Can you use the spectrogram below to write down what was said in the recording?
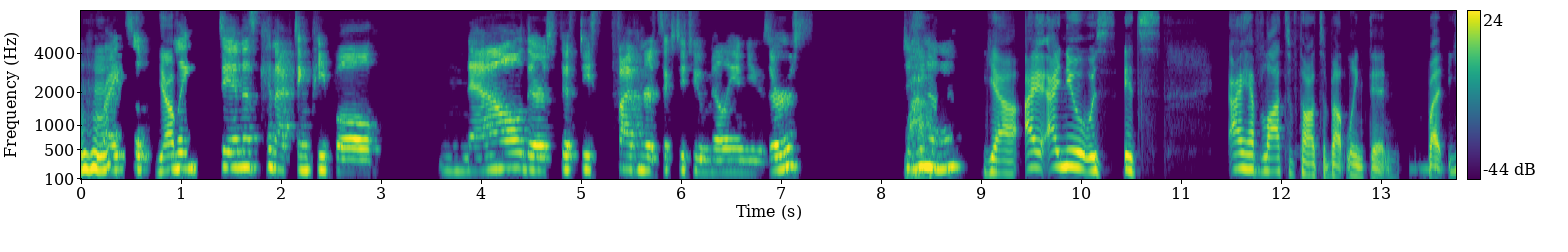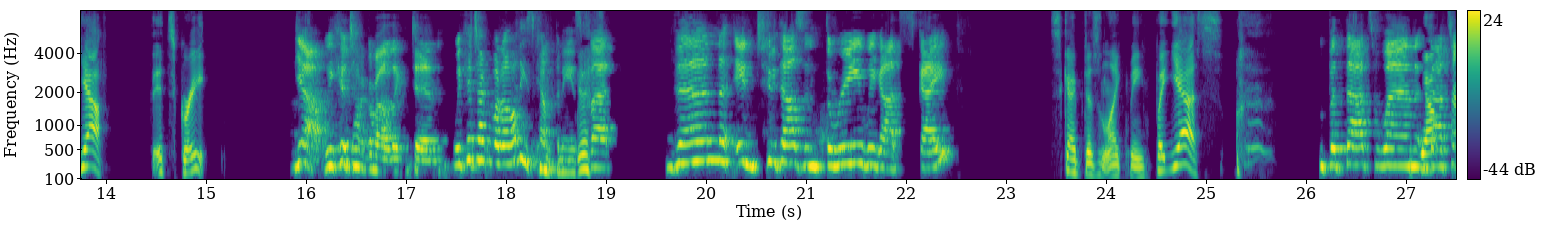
Mhm. right? So Yep. LinkedIn is connecting people. Now there's 50 562 million users. Did you know that? Yeah, I I knew it was it's I have lots of thoughts about LinkedIn, but yeah, it's great. Yeah, we could talk about LinkedIn. We could talk about all these companies, Yeah. but then in 2003 we got Skype. Skype doesn't like me, but yes. but that's when Yep. that's a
